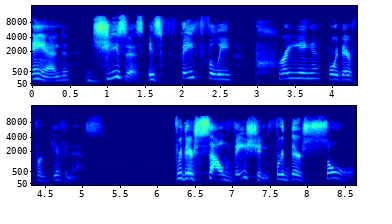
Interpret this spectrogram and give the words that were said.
And Jesus is faithfully praying for their forgiveness, for their salvation, for their souls.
